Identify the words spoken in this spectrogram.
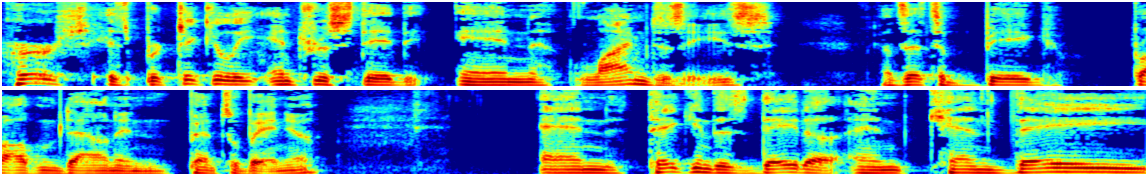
Hirsch is particularly interested in Lyme disease because that's a big problem down in Pennsylvania. And taking this data and can they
